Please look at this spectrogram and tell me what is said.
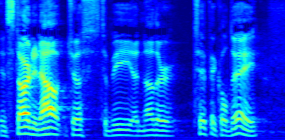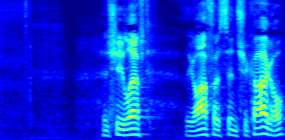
It started out just to be another typical day. As she left the office in Chicago,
